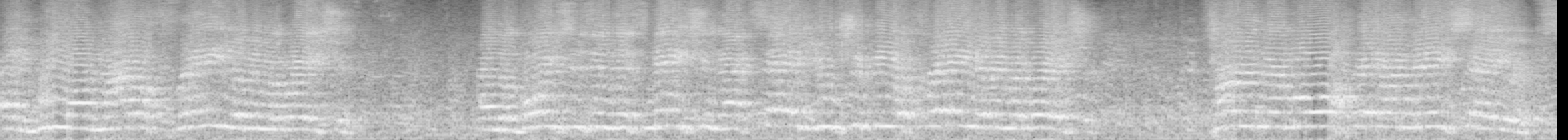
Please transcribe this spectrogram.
And we are not afraid of immigration. And the voices in this nation that say you should be afraid of immigration, turn them off. They are naysayers.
